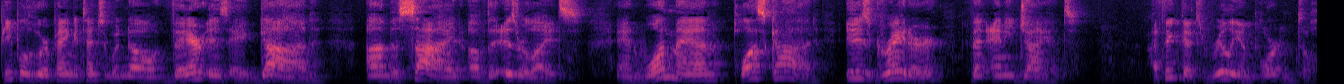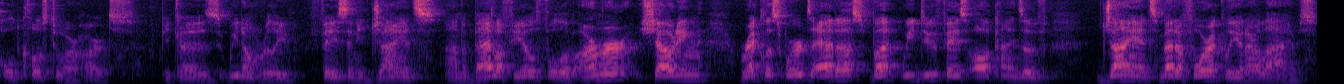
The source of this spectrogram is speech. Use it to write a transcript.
people who are paying attention would know there is a God on the side of the Israelites, and one man plus God is greater than any giant. I think that's really important to hold close to our hearts because we don't really face any giants on a battlefield full of armor shouting reckless words at us, but we do face all kinds of giants metaphorically in our lives.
